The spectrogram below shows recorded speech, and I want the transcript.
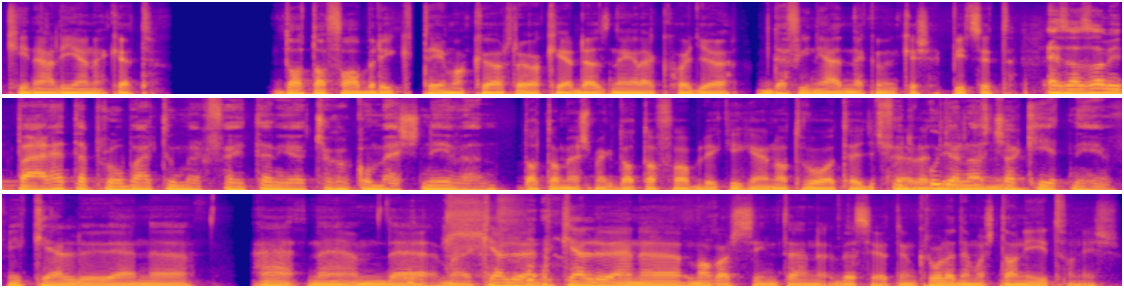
kínál ilyeneket. Datafabrik témakörről kérdeznélek, hogy definiáld nekünk is egy picit. Ez az, amit pár hete próbáltunk megfejteni, csak akkor MES néven? Datames meg Datafabrik, igen, ott volt egy felvetés. Ugyanaz, csak két név. Mi kellően Hát nem, de már kellően, kellően magas szinten beszéltünk róla, de most Tani itthon is.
